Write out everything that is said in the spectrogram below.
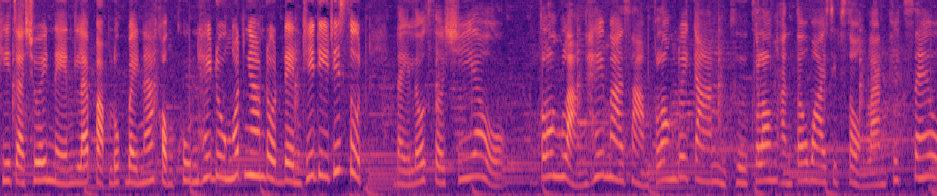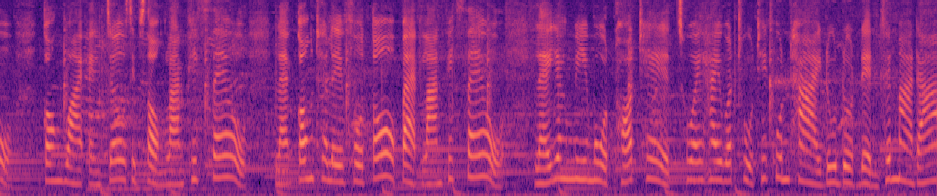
ที่จะช่วยเน้นและปรับลุกใบหน้าของคุณให้ดูงดงามโดดเด่นที่ดีที่สุดในโลกโซเชียล กล้องหลังให้มา 3 กล้องด้วยกัน คือกล้องอันเตอร์ไว12 ล้านพิกเซล กล้อง Wide Angle 12 ล้านพิกเซล และกล้องเทเลโฟโต้ 8 ล้านพิกเซล และยังมีโหมด Portrait ช่วยให้วัตถุที่คุณถ่ายดูโดดเด่นขึ้นมาได้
